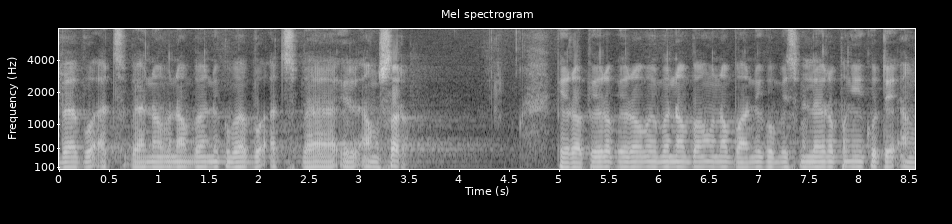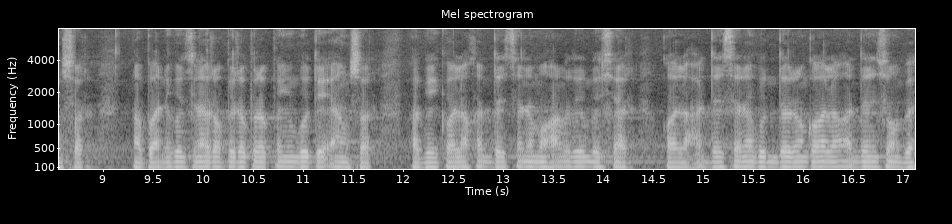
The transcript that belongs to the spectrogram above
babu atsba nabaniku babu atsba'il ansar Piro-piro piro menapa menapa niku bismillahirrahmanirrahim pengikuti angsor? Napa niku bismillahirrahmanirrahim piro-piro pengikuti angsor? Abi qala haddatsana Muhammad bin Bashar qala haddatsana Gundar qala haddatsana Sumba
